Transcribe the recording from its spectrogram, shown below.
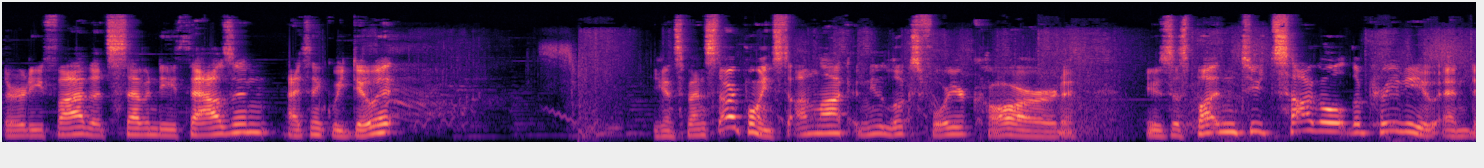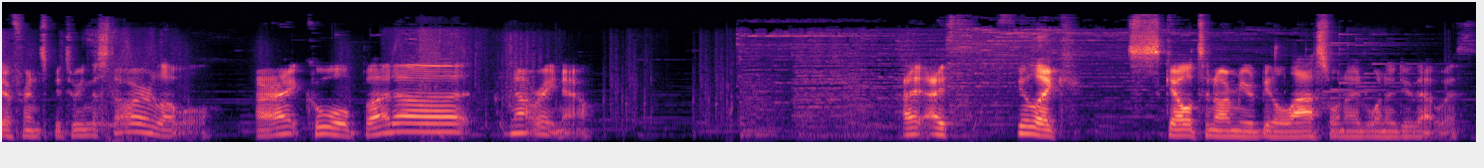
35. That's 70,000. I think we do it. You can spend star points to unlock new looks for your card. Use this button to toggle the preview and difference between the star level. Alright, cool, but uh, not right now. I, I feel like Skeleton Army would be the last one I'd want to do that with.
